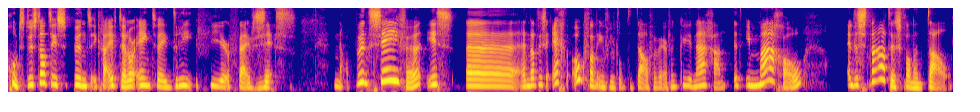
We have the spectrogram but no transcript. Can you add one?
Goed, dus dat is punt, ik ga even tellen hoor, 1, 2, 3, 4, 5, 6. Nou, punt 7 is, uh, en dat is echt ook van invloed op de taalverwerving, kun je nagaan, het imago en de status van een taal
